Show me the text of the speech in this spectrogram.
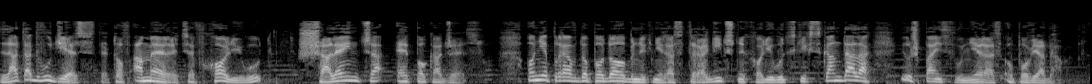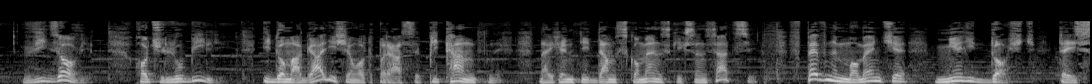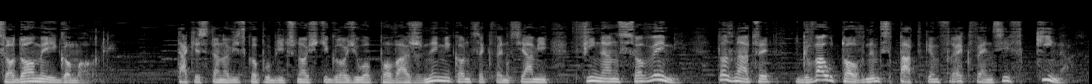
lata 20 to w Ameryce, w Hollywood, szaleńcza epoka jazzu. O nieprawdopodobnych, nieraz tragicznych hollywoodzkich skandalach już Państwu nieraz opowiadałem. Widzowie, choć lubili i domagali się od prasy pikantnych, najchętniej damsko-męskich sensacji, w pewnym momencie mieli dość tej Sodomy i Gomory. Takie stanowisko publiczności groziło poważnymi konsekwencjami finansowymi, to znaczy gwałtownym spadkiem frekwencji w kinach.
